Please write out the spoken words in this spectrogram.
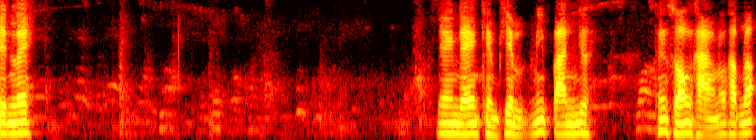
ด่นๆเลย แดงๆเข้มๆมีปันอยู่ทั้งสองขางนะครับเนาะ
